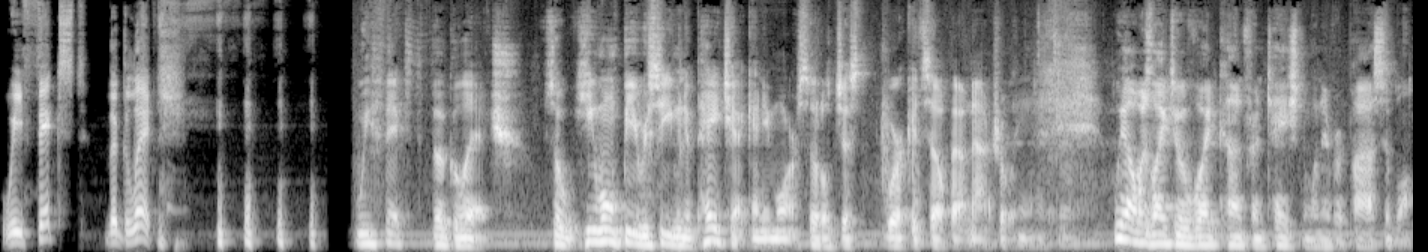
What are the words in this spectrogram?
We fixed the glitch. we fixed the glitch. So he won't be receiving a paycheck anymore. So it'll just work itself out naturally. We always like to avoid confrontation whenever possible.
